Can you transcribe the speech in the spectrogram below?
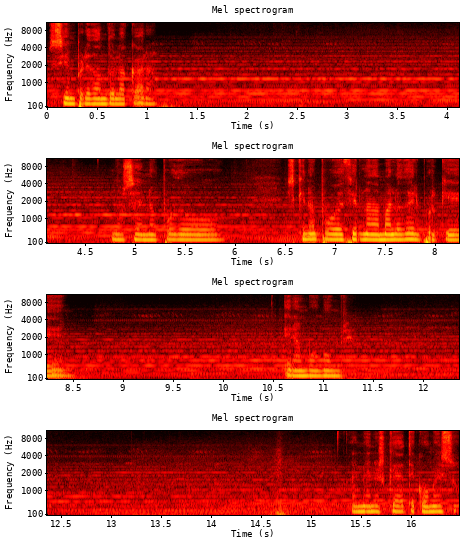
Siempre dando la cara. No sé, no puedo... Es que no puedo decir nada malo de él porque... Era un buen hombre. Al menos quédate con eso.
